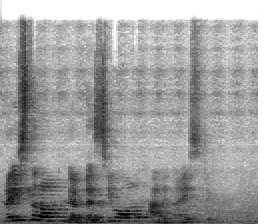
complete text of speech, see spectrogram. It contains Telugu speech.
praise the Lord. Bless you all. Have a nice day.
